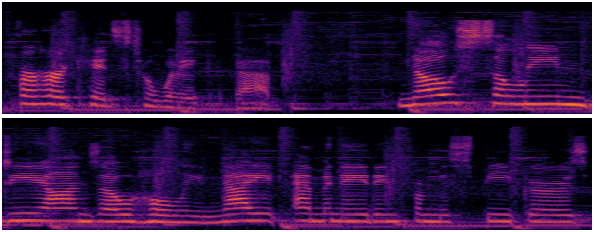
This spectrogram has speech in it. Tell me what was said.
for her kids to wake up. No Celine Dion's Oh Holy Night emanating from the speakers.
